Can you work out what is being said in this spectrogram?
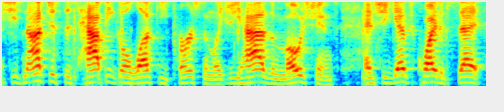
she's not just this happy-go-lucky person like she has emotions and she gets quite upset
